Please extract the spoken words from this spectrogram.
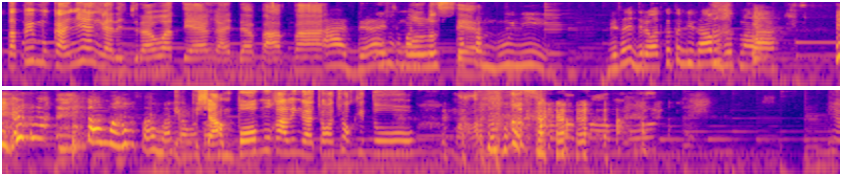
tapi mukanya nggak ada jerawat ya nggak ada apa-apa Ada, Uh, cuma mulus ya. Biasanya jerawatku tuh di rambut malah. sama sama sama, sama. shampoo mu kali nggak cocok itu malah ya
